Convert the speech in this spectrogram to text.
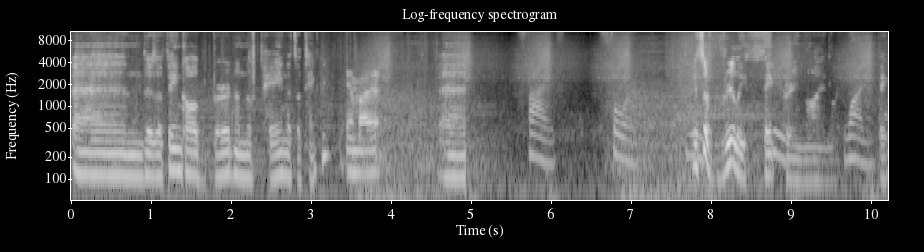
And there's a thing called Burden of Pain. That's a tank thing. Stand by it. And Five, four, it's a really thick two, green line. Like, one. thick.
